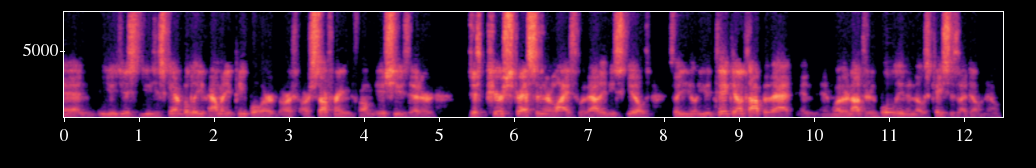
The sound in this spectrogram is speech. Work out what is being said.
And you just, you just can't believe how many people are, are, are suffering from issues that are just pure stress in their lives without any skills. So you, you take it on top of that and, and whether or not there's bullying in those cases, I don't know.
